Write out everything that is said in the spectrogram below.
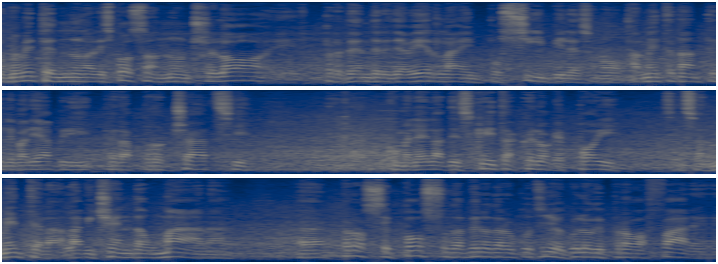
Ovviamente la risposta non ce l'ho, pretendere di averla è impossibile, sono talmente tante le variabili per approcciarsi, come lei l'ha descritta, a quello che poi essenzialmente la, la vicenda umana, eh, però se posso davvero dare un consiglio è quello che provo a fare,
